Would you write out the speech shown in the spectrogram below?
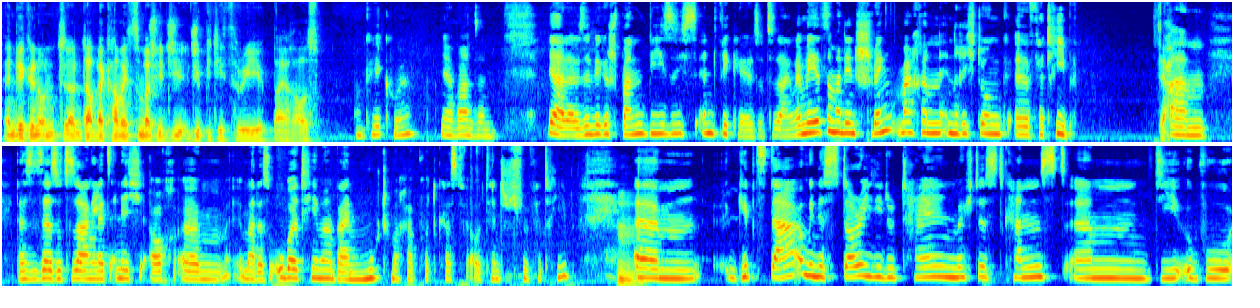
entwickeln und äh, dabei kam jetzt zum Beispiel GPT-3 bei raus. Okay, cool. Ja, Wahnsinn. Ja, da sind wir gespannt, wie sich's entwickelt sozusagen. Wenn wir jetzt nochmal den Schwenk machen in Richtung äh, Vertrieb. Ja. Ähm, das ist ja sozusagen letztendlich auch ähm, immer das Oberthema beim Mutmacher-Podcast für authentischen Vertrieb. Hm. Ähm, Gibt es da irgendwie eine Story, die du teilen möchtest, kannst, ähm, die irgendwo,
